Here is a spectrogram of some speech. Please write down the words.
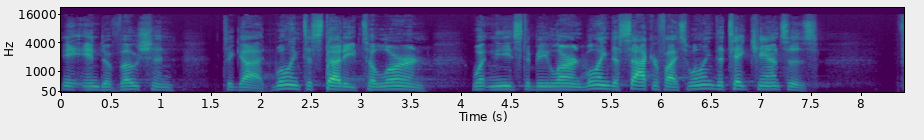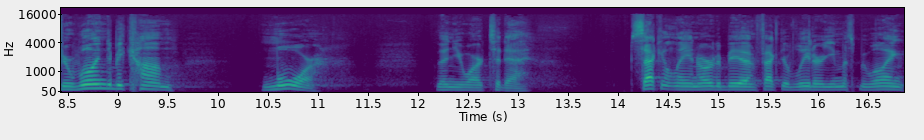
in, in devotion to God, willing to study, to learn what needs to be learned, willing to sacrifice, willing to take chances. If you're willing to become more than you are today. Secondly, in order to be an effective leader, you must be willing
